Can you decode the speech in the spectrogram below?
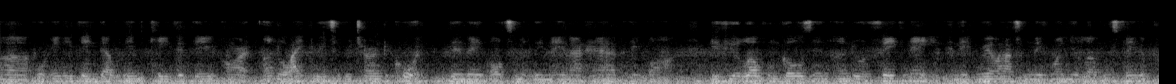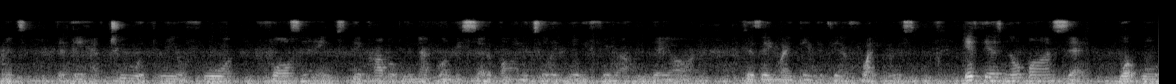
uh, or anything that would indicate that they are unlikely to return to court, then they ultimately may not have a bond. If your loved one goes in under a fake name and they realize when they run your loved one's fingerprints that they have two or three or four false names, they're probably not going to be set a bond until they really figure out who they are because they might think that they're a flight risk. If there's no bond set, what will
